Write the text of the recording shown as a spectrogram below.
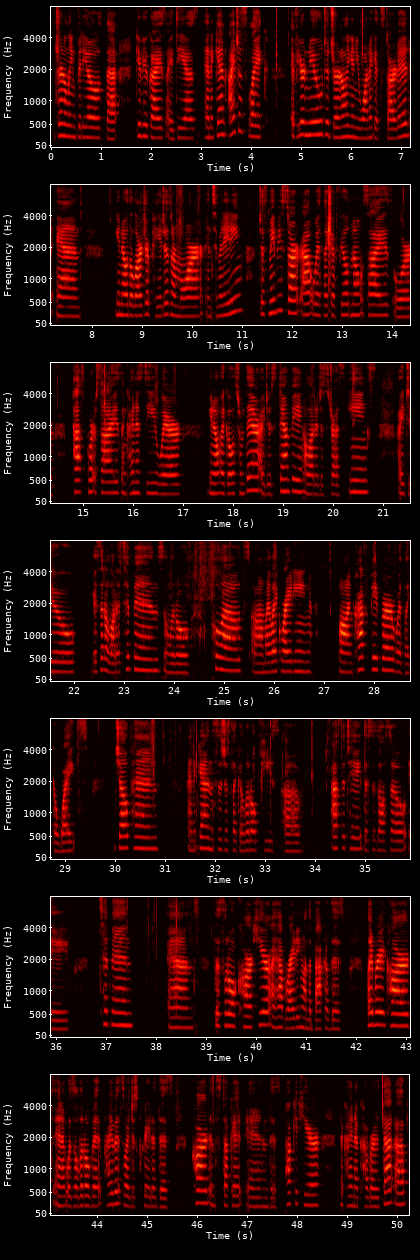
journaling videos that give you guys ideas. And again, I just like, if you're new to journaling and you want to get started and, you know, the larger pages are more intimidating, just maybe start out with like a field note size or passport size and kind of see where, you know, it goes from there. I do stamping, a lot of distress inks. I do, like I said, a lot of tip-ins, a little pullouts. Um, I like writing on craft paper with like a white gel pen. And again, this is just like a little piece of acetate. This is also a tip-in. And this little card here, I have writing on the back of this library card and it was a little bit private so I just created this card and stuck it in this pocket here to kind of cover that up.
